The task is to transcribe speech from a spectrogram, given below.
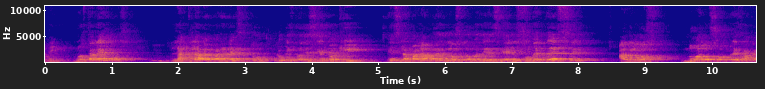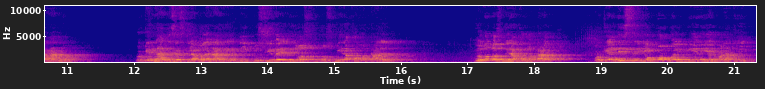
Amén. No está lejos. La clave para el éxito, lo que está diciendo aquí, es la palabra de Dios, la obediencia, el someterse a Dios, no a los hombres, aclarando. Porque nadie es esclavo de nadie, inclusive Dios nos mira como tal. Dios no nos mira como tal, porque Él dice, yo pongo el bien y el mal aquí.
